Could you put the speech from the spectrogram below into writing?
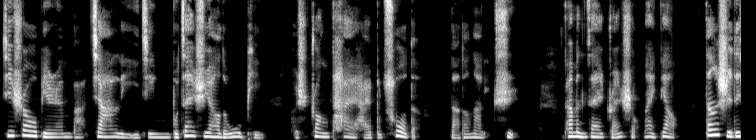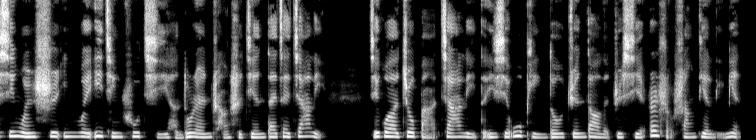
接受别人把家里已经不再需要的物品，可是状态还不错的，拿到那里去。他们在转手卖掉。当时的新闻是因为疫情初期，很多人长时间待在家里，结果就把家里的一些物品都捐到了这些二手商店里面。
